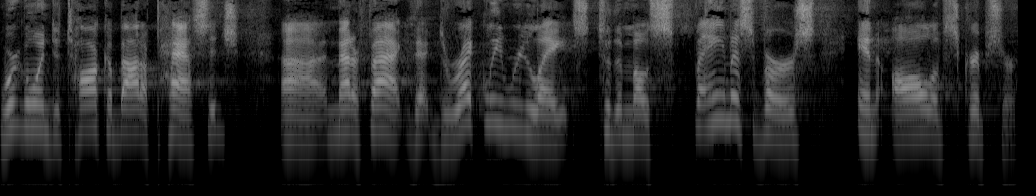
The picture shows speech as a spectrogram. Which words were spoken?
we're going to talk about a passage, uh, matter of fact, that directly relates to the most famous verse in all of Scripture.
